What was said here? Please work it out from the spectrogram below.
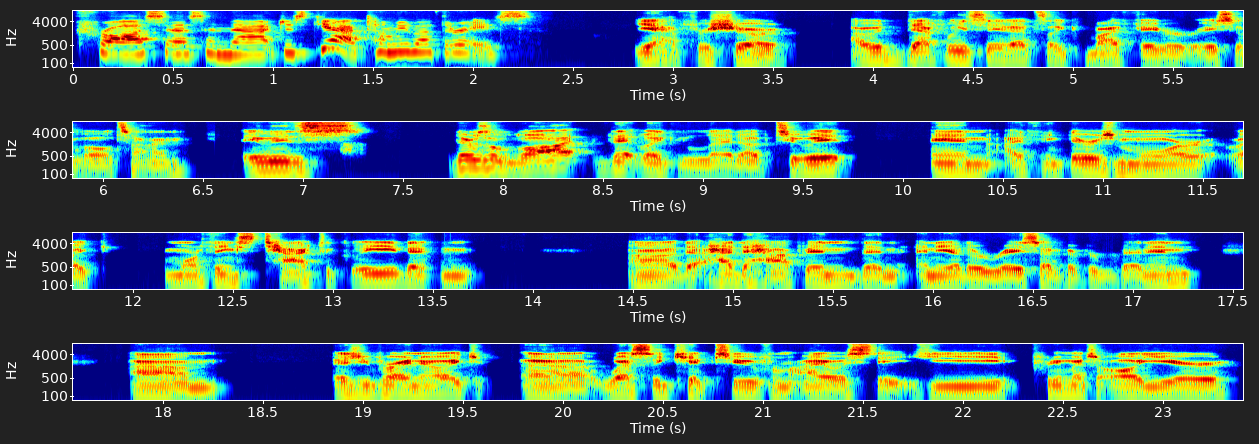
process and that? Just yeah, tell me about the race. Yeah, for sure. I would definitely say that's like my favorite race of all time. It was there's a lot that like led up to it and I think there was more like more things tactically than uh, that had to happen than any other race I've ever been in. Um, as you probably know, like uh, Wesley Kiptoo from Iowa State, he pretty much all year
